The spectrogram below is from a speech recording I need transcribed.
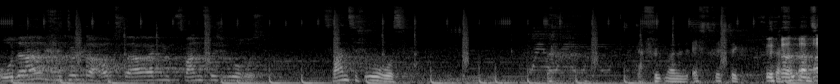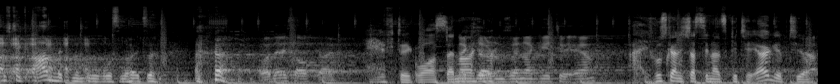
Oder man könnte auch sagen 20 Euros. 20 Euros. Da fühlt man sich echt richtig. Da fühlt man sich richtig arm mit einem Euros, Leute. Aber der ist auch geil. Heftig. Oh, Senna hier. McLaren Senna GTR. Ah, ich wusste gar nicht, dass es den als GTR gibt hier.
